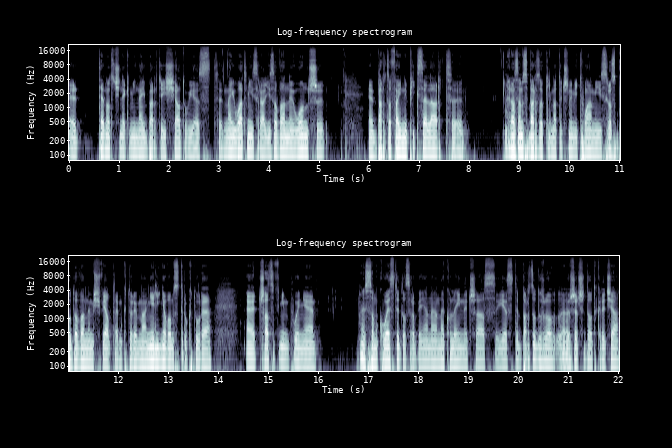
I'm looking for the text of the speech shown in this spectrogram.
e, ten odcinek mi najbardziej siadł, jest najładniej zrealizowany, łączy bardzo fajny pixel art razem z bardzo klimatycznymi tłami, z rozbudowanym światem, który ma nieliniową strukturę. Czas w nim płynie, są questy do zrobienia na, na kolejny czas, jest bardzo dużo rzeczy do odkrycia.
